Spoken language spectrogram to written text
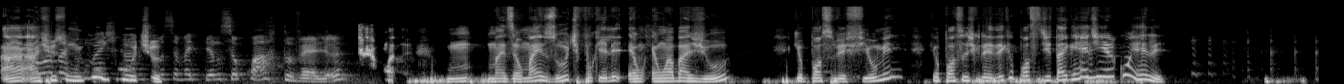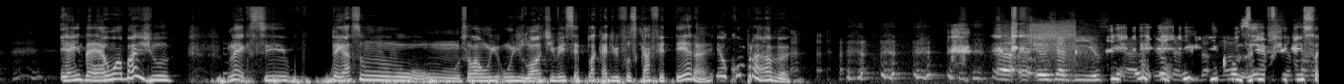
Ah, É o acho isso muito útil. Que você vai ter no seu quarto, velho. Mas é o mais útil porque ele é um, é um abajur que eu posso ver filme, que eu posso escrever, que eu posso editar e ganhar dinheiro com ele. E ainda é um abajur. Né? Que se pegasse um, um, sei lá, um, um slot em vez de ser placar de vídeo fosse cafeteira, eu comprava. É, eu já vi isso, E- cara. Eu já vi- Mano, inclusive, fica, isso,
